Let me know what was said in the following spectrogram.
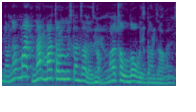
No, not Mar not Marta Luis Gonzalez. No, Marta Lois Gonzalez.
